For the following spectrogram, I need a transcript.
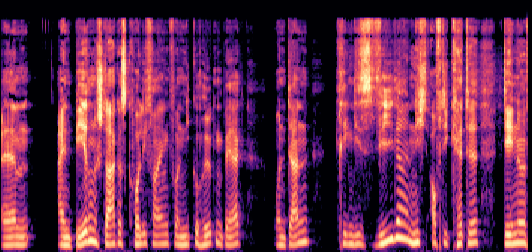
ähm, ein bärenstarkes Qualifying von Nico Hülkenberg und dann kriegen die es wieder nicht auf die Kette, denen,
